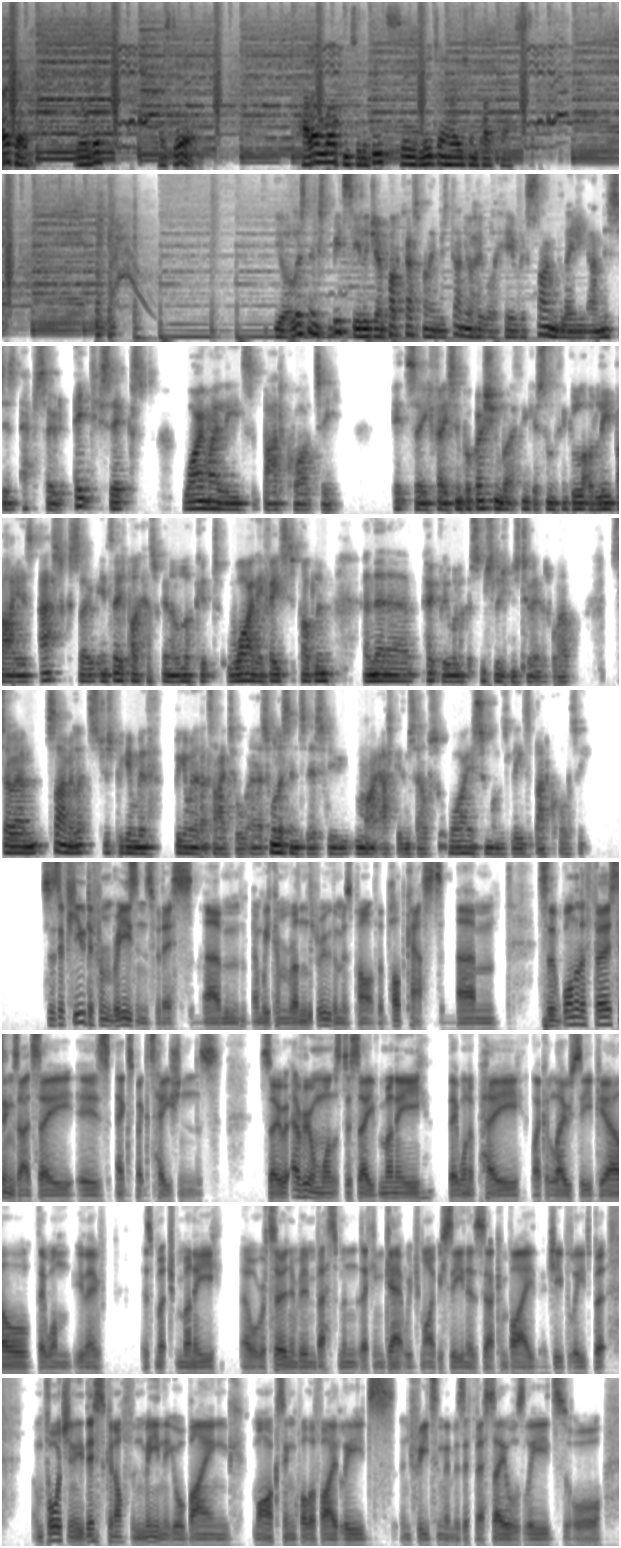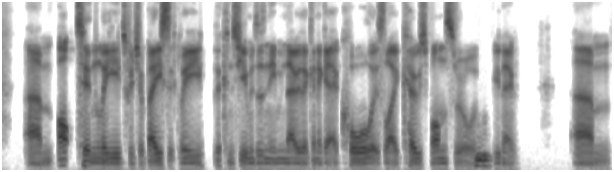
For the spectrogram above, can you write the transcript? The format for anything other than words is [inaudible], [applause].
Okay, you all good? Let's do it. Hello and welcome to the B2C Lead Generation Podcast. You're listening to the B2C Lead Gen Podcast. My name is Daniel Hopewell here with Simon Delaney, and this is episode 86 Why are my leads bad quality? It's a very simple question, but I think it's something a lot of lead buyers ask. So, in today's podcast, we're going to look at why they face this problem and then uh, hopefully we'll look at some solutions to it as well. So, um, Simon, let's just begin with begin with that title. Uh, someone listening to this who might ask it themselves: Why is someone's leads bad quality? So there's a few different reasons for this, um, and we can run through them as part of the podcast. Um, so one of the first things I'd say is expectations. So everyone wants to save money. They want to pay like a low CPL. They want, you know, as much money or return of investment they can get, which might be seen as I can buy cheaper leads. But unfortunately, this can often mean that you're buying marketing qualified leads and treating them as if they're sales leads or um, opt-in leads, which are basically the consumer doesn't even know they're going to get a call. It's like co-sponsor or mm. you know um,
